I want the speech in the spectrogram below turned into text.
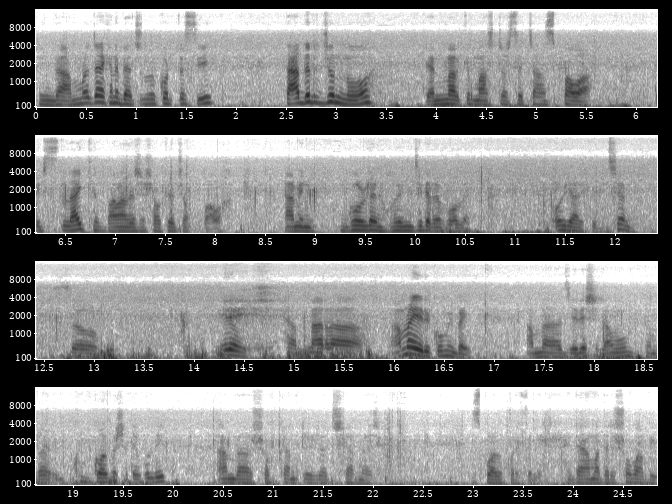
কিংবা আমরা যা এখানে ব্যাচেলর করতেছি তাদের জন্য ডেনমার্কের মাস্টার্সে চান্স পাওয়া ইটস লাইক বাংলাদেশে সরকারি জব পাওয়া। আই মিন গোল্ডেন হরিণ যেটা বলে। ওইটা আর কি, বুঝছেন? সো এটাই, আপনারা, আমরা এরকমই ভাই। আমরা যে দেশে যাব, আমরা খুব গর্বের সাথে বলি, আমরা সব কান্ট্রির হচ্ছে আমরা স্পল করে ফেলি। এটা আমাদের স্বভাবই।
